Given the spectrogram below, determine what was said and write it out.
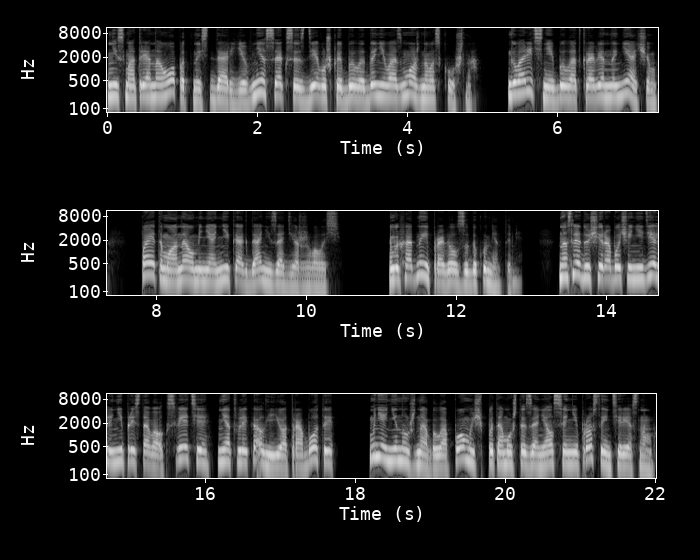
Несмотря на опытность Дарьи, вне секса с девушкой было до невозможного скучно. Говорить с ней было откровенно не о чем, поэтому она у меня никогда не задерживалась. Выходные провел за документами. На следующей рабочей неделе не приставал к Свете, не отвлекал ее от работы. Мне не нужна была помощь, потому что занялся не просто интересным,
